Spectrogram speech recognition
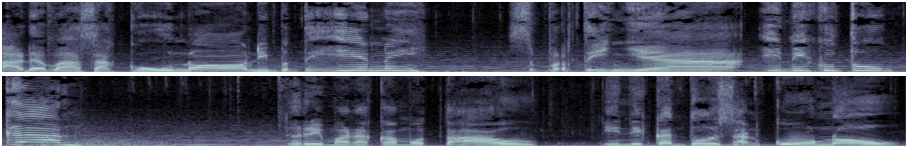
Ada bahasa kuno di peti ini. Sepertinya ini kutukan. Dari mana kamu tahu? Ini kan tulisan kuno.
